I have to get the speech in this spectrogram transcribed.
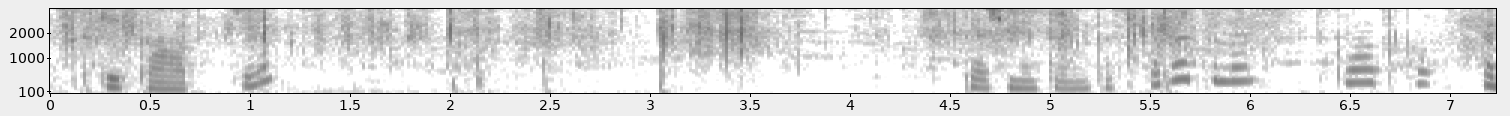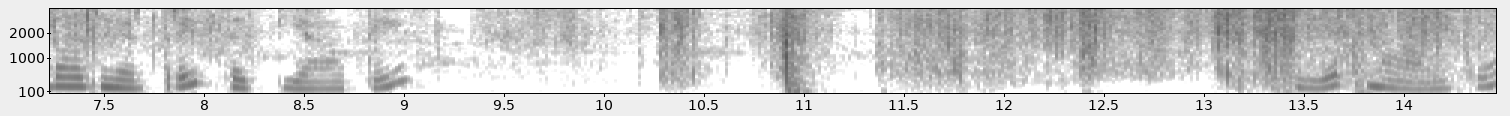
Ось такі капці. Теж м'якенька зсередини підкладка. Розмір 35. В'єтнамки.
